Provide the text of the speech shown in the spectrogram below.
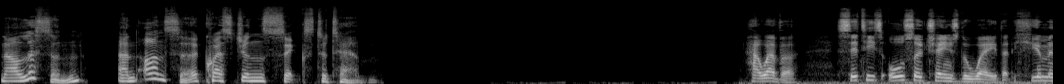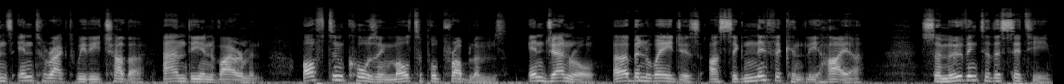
Now listen and answer questions 6 to 10. However, cities also change the way that humans interact with each other and the environment, often causing multiple problems. In general, urban wages are significantly higher, so moving to the city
